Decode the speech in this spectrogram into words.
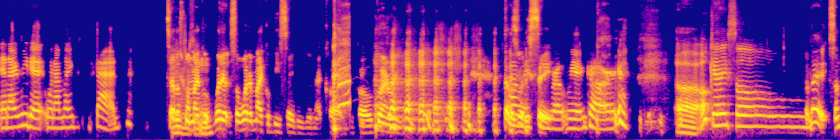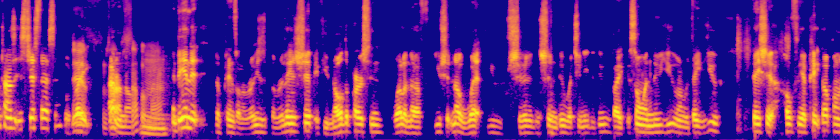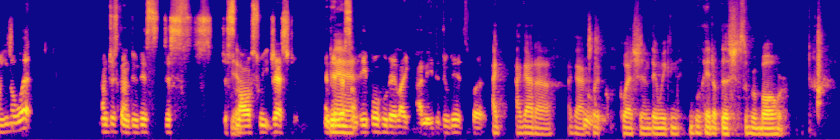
and I read it when I'm like sad. Tell us Damn, what Michael. son. What did, so what did Michael B say to you in that card? Nicole? Go ahead and read. it. Tell us what he Honestly, said. wrote me a card. uh, okay, so But hey, sometimes it's just that simple. Yeah, Like, I don't know. Simple, man. mm, And then it depends on the rela- the relationship. If you know the person well enough, you should know what you should and shouldn't do, what you need to do. Like if someone knew you and was dating you, they should hopefully have picked up on, you know what? I'm just gonna do this this this Yeah. small sweet gesture. And then there's some people who they're like, I need to do this, but I I got a I got a Hmm. quick question. Then we can we'll hit up this Super Bowl.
